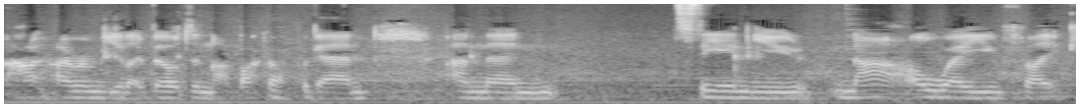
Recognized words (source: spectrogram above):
I remember you like building that back up again, and then seeing you now where you've like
